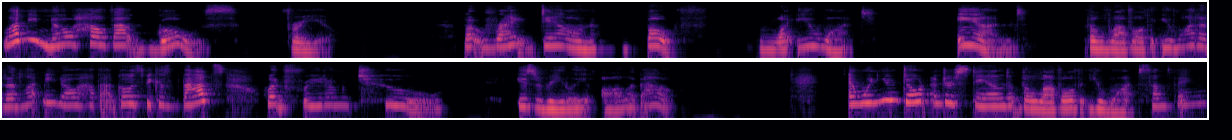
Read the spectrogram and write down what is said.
let me know how that goes for you. But write down both what you want and the level that you want it and let me know how that goes because that's what freedom 2 is really all about. And when you don't understand the level that you want something,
